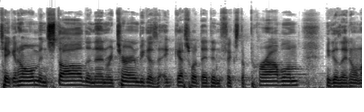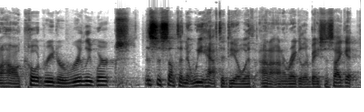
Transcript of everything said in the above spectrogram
taken home, installed, and then returned because eh, guess what? They didn't fix the problem because they don't know how a code reader really works. This is something that we have to deal with on a, on a regular basis. I get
